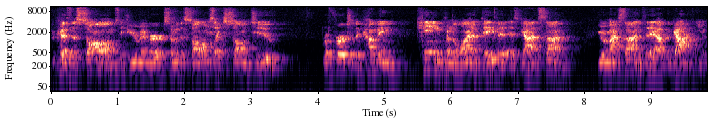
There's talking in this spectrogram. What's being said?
Because the Psalms, if you remember some of the Psalms, like Psalm 2, refer to the coming King from the line of David as God's Son. You are my Son, today I've begotten you.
